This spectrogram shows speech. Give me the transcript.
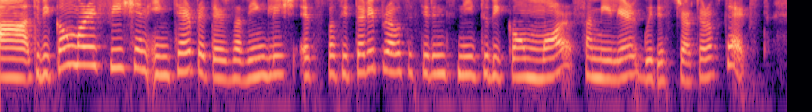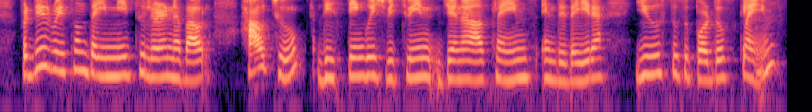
Uh, to become more efficient interpreters of English, expository prose students need to become more familiar with the structure of text. For this reason, they need to learn about how to distinguish between general claims and the data used to support those claims.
